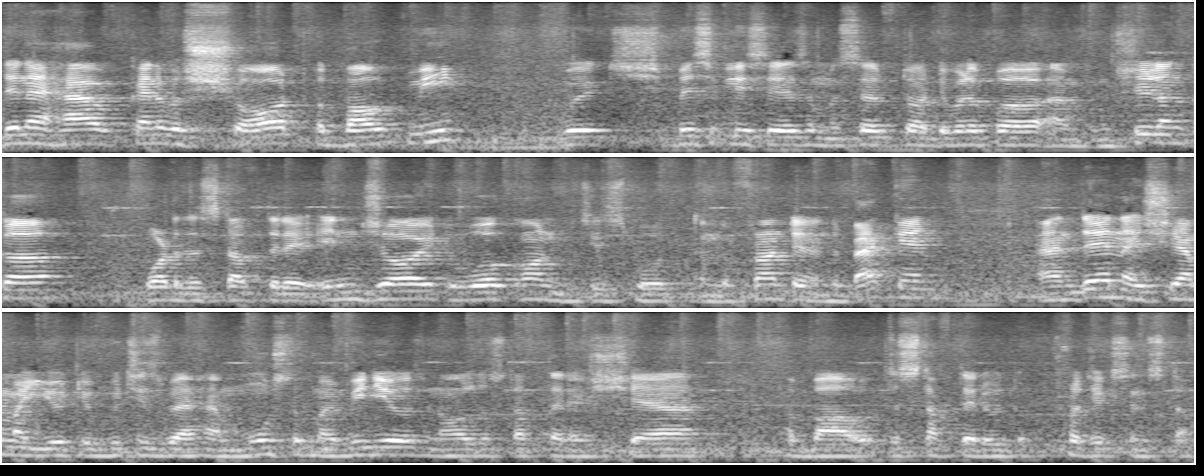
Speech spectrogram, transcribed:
then i have kind of a short about me which basically says i'm a self-taught developer i'm from sri lanka what are the stuff that i enjoy to work on which is both on the front end and the back end and then I share my YouTube, which is where I have most of my videos and all the stuff that I share about the stuff that I do, the projects and stuff.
